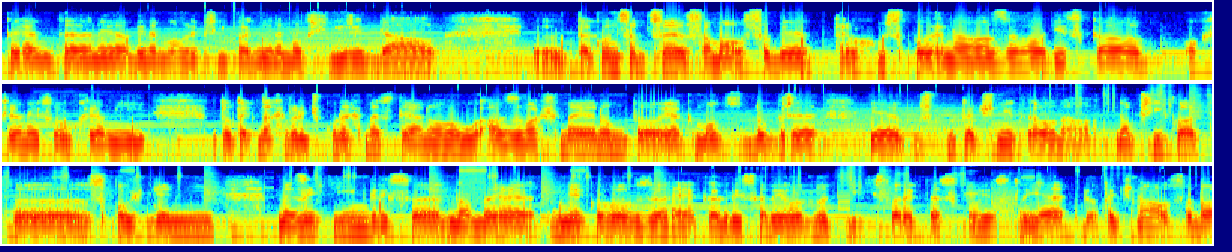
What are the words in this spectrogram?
karantény, aby nemohli případně nemoc šířit dál. Ta koncepce je sama o sobě trochu sporná z hlediska ochrany soukromí. To teď na chviličku nechme stranou a zvažme jenom to, jak moc dobře je uskutečnitelná. Například spoždění e, mezi tím, kdy se nabere u někoho vzorek a kdy se vyhodnotí výsledek testu, jestli je dotečná osoba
